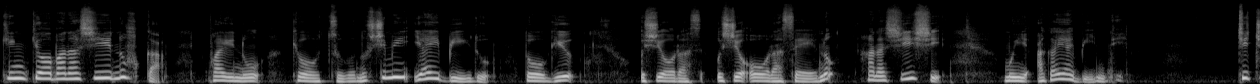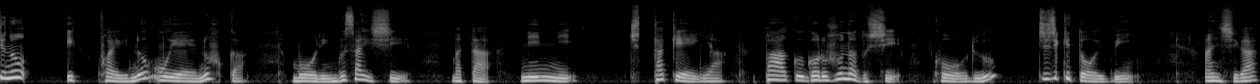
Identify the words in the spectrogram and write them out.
近況話のふかファイヌ共通のしみやいビール闘牛牛おらせ牛おらせの話しむいあがやびんで父の一塊の無営のふかモーリング祭しまた人にチュッタケンやパークゴルフなどし交流知識といびん安心が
